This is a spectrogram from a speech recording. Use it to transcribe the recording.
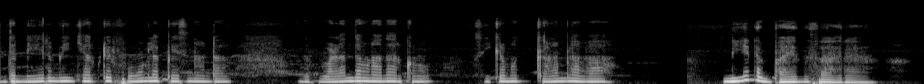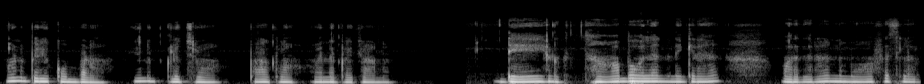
அந்த நேரமே யார்கிட்டயும் ஃபோனில் பேசினான்டா. அது வளர்ந்தவனாக தான் இருக்கணும். சீக்கிரமாக கிளம்பலாம் வா. நீ என்ன பயந்து சாகிற? அவனு பெரிய கொம்பனா என்ன கிழிச்சிருவான் பார்க்கலாம். அவன் என்ன கிழிச்சான்னு டேய் எனக்கு ஞாபகம் இல்லைன்னு நினைக்கிறேன். ஒரு தடவை நம்ம ஆஃபீஸில் ஒரு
